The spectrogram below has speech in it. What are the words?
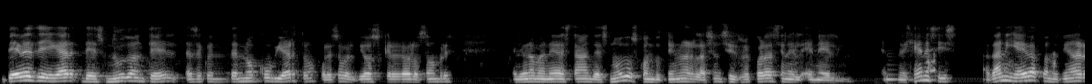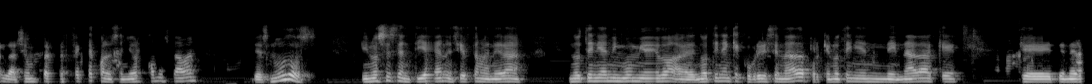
debes de llegar desnudo ante Él, haz de cuenta, no cubierto, por eso el Dios creó a los hombres, de una manera estaban desnudos cuando tienen una relación. Si recuerdas en el, en el, en el Génesis, Adán y Eva cuando tenían una relación perfecta con el Señor, ¿cómo estaban? Desnudos y no se sentían en cierta manera, no tenían ningún miedo, no tenían que cubrirse nada porque no tenían ni nada que, que tener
